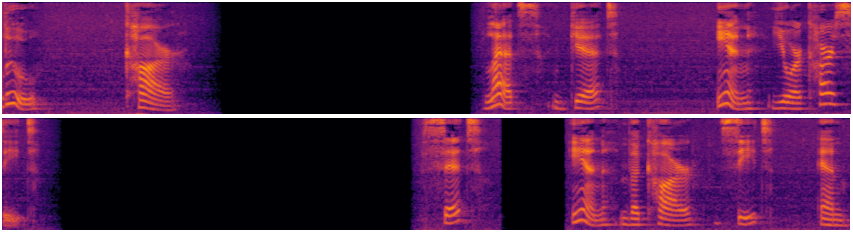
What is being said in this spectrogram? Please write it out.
Blue car. Let's get in your car seat. Sit in the car seat and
